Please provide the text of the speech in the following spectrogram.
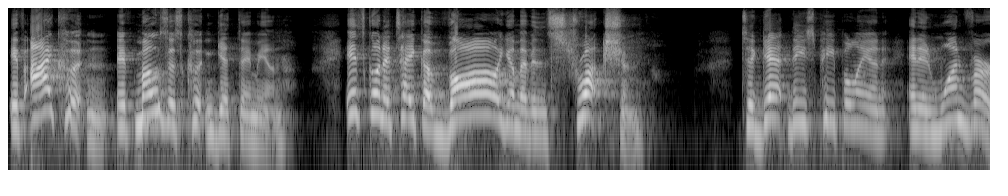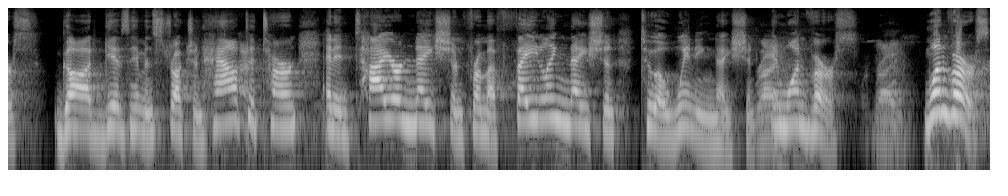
if I couldn't, if Moses couldn't get them in, it's going to take a volume of instruction to get these people in. And in one verse, God gives him instruction how to turn an entire nation from a failing nation to a winning nation in one verse. Right. One verse.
